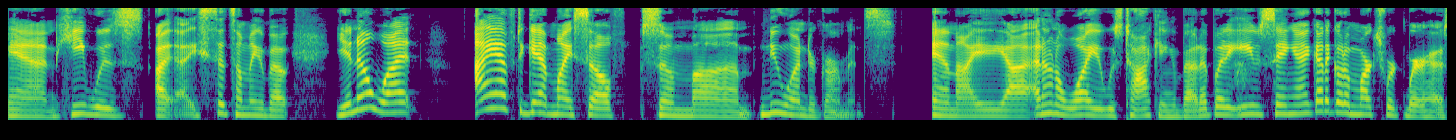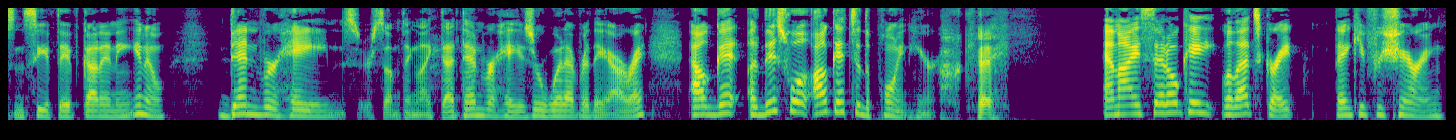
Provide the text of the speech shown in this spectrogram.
and he was I, I, said something about you know what? I have to get myself some um, new undergarments. And i uh, i don't know why he was talking about it but he was saying i got to go to mark's work Warehouse and see if they've got any you know denver hanes or something like that denver Hayes or whatever they are right? I'll get uh, this will i'll get to the point here. Okay. And i said okay well that's great. Thank you for sharing.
